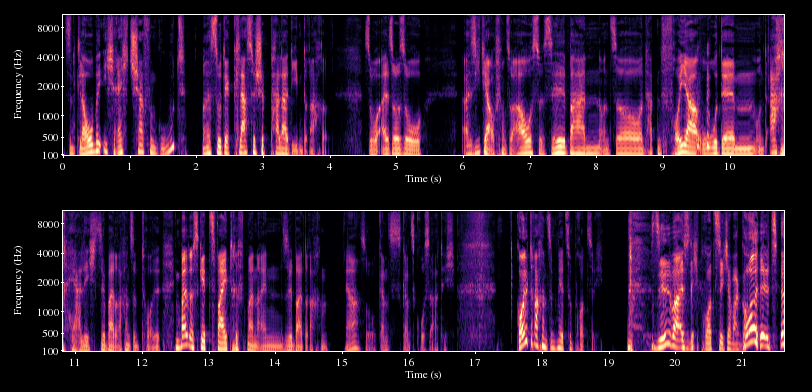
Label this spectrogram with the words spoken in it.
sind, glaube ich, rechtschaffen gut. Und das ist so der klassische Paladin-Drache. So, also so, äh, sieht ja auch schon so aus, so silbern und so und hat ein Feuerodem und ach, herrlich, Silberdrachen sind toll. Im Baldur's Gate 2 trifft man einen Silberdrachen. Ja, so ganz, ganz großartig. Golddrachen sind mir zu protzig. Silber ist nicht protzig, aber Gold.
